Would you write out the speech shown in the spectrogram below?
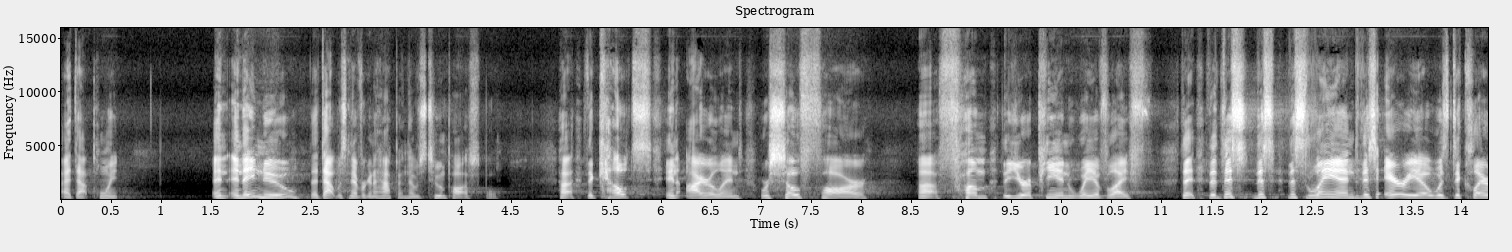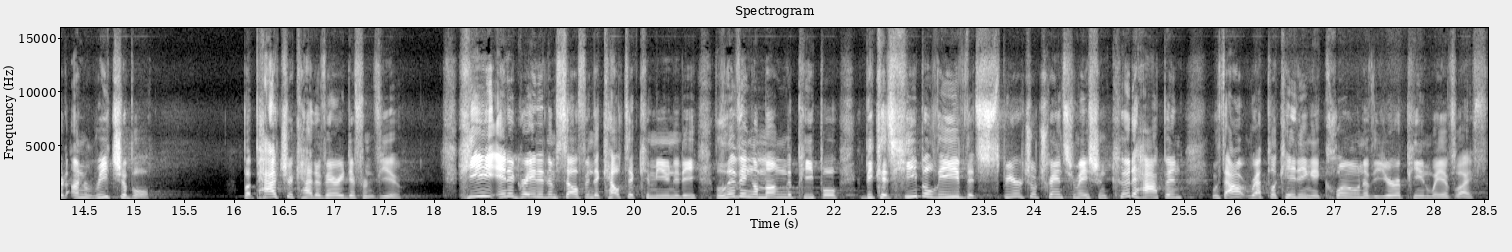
at that point. And, and they knew that that was never going to happen, that was too impossible. Uh, the Celts in Ireland were so far uh, from the European way of life that, that this, this, this land, this area was declared unreachable. But Patrick had a very different view. He integrated himself in the Celtic community, living among the people, because he believed that spiritual transformation could happen without replicating a clone of the European way of life.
